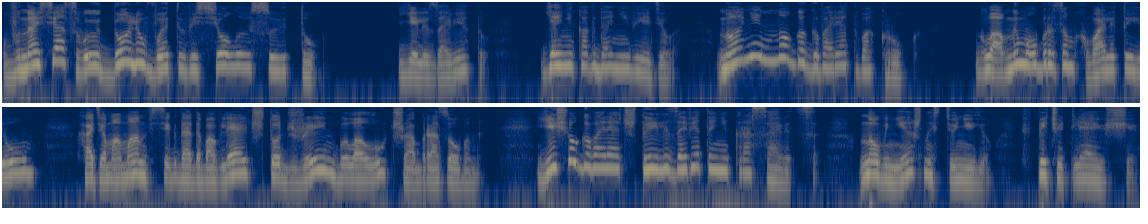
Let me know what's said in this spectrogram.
внося свою долю в эту веселую суету. Елизавету я никогда не видела, но они много говорят вокруг. Главным образом хвалят ее ум, хотя маман всегда добавляет, что Джейн была лучше образована. Еще говорят, что Елизавета не красавица, но внешность у нее впечатляющая.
